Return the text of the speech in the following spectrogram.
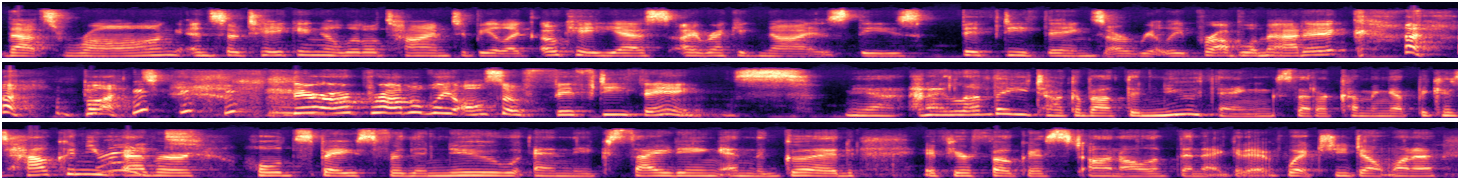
that's wrong. And so taking a little time to be like, okay, yes, I recognize these 50 things are really problematic, but there are probably also 50 things. Yeah. And I love that you talk about the new things that are coming up because how can you right. ever hold space for the new and the exciting and the good if you're focused on all of the negative, which you don't want to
